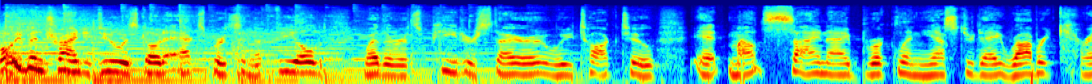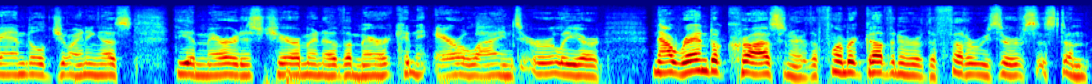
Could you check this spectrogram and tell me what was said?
What we've been trying to do is go to experts in the field, whether it's Peter Steyer, we talked to at Mount Sinai, Brooklyn yesterday, Robert Crandall joining us, the emeritus chairman of American Airlines earlier. Now, Randall Kroszner, the former governor of the Federal Reserve System,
